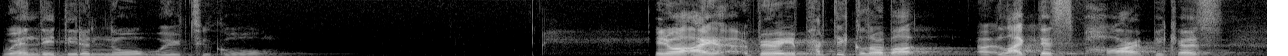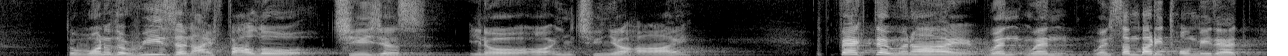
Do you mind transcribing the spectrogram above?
when they didn't know where to go. You know, I very particular about uh, like this part because the one of the reason I follow Jesus, you know, uh, in junior high, fact that when I when when when somebody told me that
